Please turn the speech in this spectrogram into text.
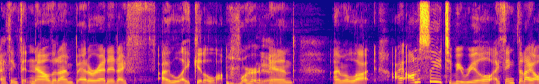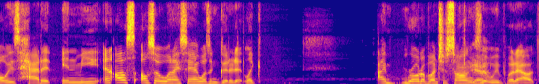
I think that now that I'm better at it, I, f- I like it a lot more, Yeah. and I'm a lot. I honestly, to be real, I think that I always had it in me. And also, also when I say I wasn't good at it, like I wrote a bunch of songs Yeah. that we put out.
